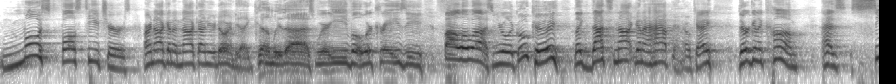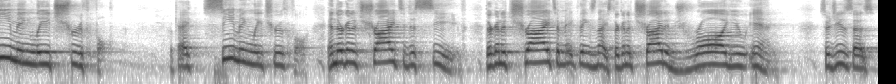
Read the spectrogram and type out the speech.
Most false teachers are not going to knock on your door and be like, come with us, we're evil, we're crazy, follow us. And you're like, okay. Like, that's not going to happen, okay? They're going to come as seemingly truthful, okay? Seemingly truthful. And they're going to try to deceive. They're going to try to make things nice. They're going to try to draw you in. So Jesus says,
